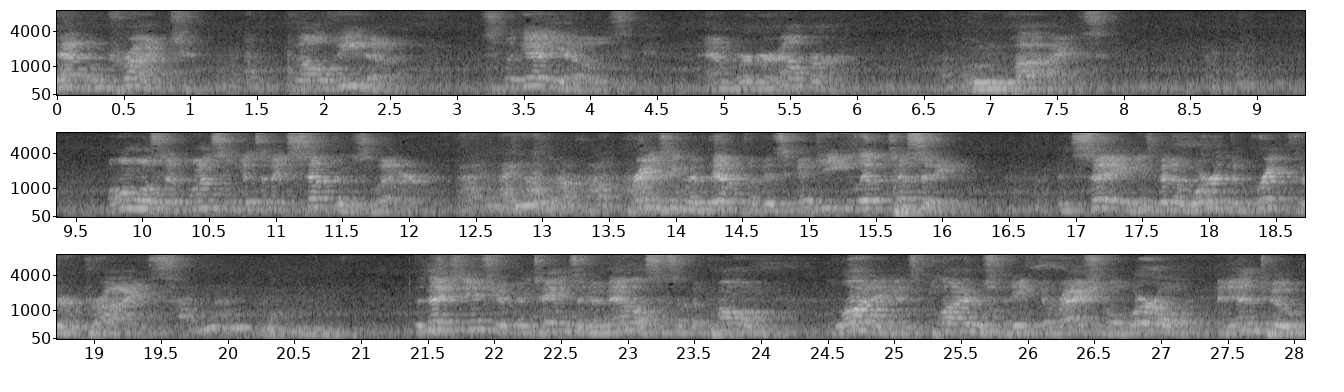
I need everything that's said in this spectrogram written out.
Captain Crunch, Velveeta, SpaghettiOs, Hamburger Helper, Moon Pies. Almost at once he gets an acceptance letter praising the depth of his edgy ellipticity and saying he's been awarded the Breakthrough Prize. The next issue contains an analysis of the poem, lauding its plunge beneath the rational world and into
